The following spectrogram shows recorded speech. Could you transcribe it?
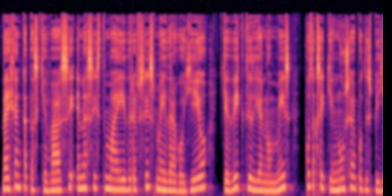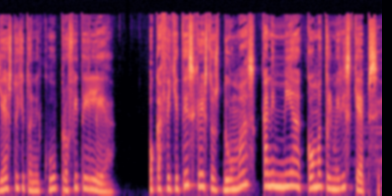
να είχαν κατασκευάσει ένα σύστημα ίδρυυση με υδραγωγείο και δίκτυο διανομής που θα ξεκινούσε από τις πηγές του γειτονικού προφήτη Ηλία. Ο καθηγητής Χρήστος Ντούμας κάνει μία ακόμα τολμηρή σκέψη.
